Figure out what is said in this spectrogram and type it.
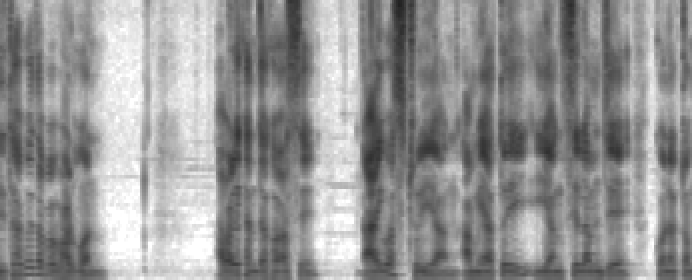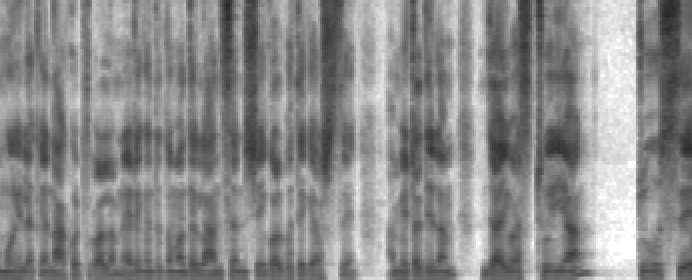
দিতে হবে, তারপর ভার্বন আবার এখানে দেখো আছে আই ওয়াজ টু ইয়াং আমি এতই ইয়াং ছিলাম যে কোনো একটা মহিলাকে না করতে পারলাম না। এটা কিন্তু তোমাদের লানসেন সেই গল্প থেকে আসছে। আমি এটা দিলাম যে I was too young to say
